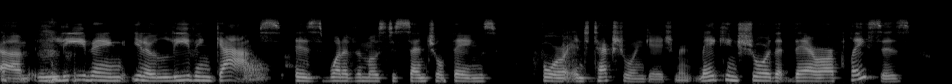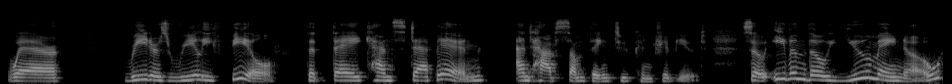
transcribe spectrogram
um, leaving you know leaving gaps is one of the most essential things for intertextual engagement making sure that there are places where readers really feel that they can step in and have something to contribute. So even though you may know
